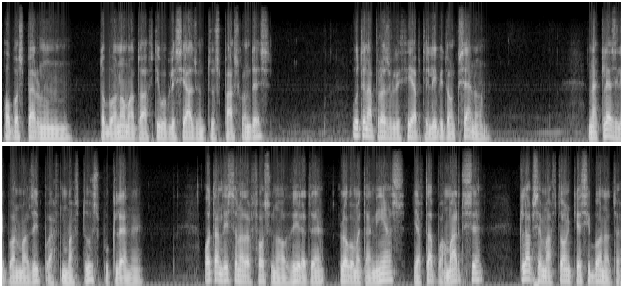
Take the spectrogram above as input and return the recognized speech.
όπως παίρνουν τον πονόματο αυτοί που πλησιάζουν τους πάσχοντες, ούτε να προσβληθεί από τη λύπη των ξένων. Να κλαις λοιπόν μαζί με αυτούς που κλαίνε. Όταν δεις τον αδερφό σου να οδύρεται, λόγω μετανοίας, για αυτά που αμάρτησε, κλάψε με αυτόν και συμπόνατε.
